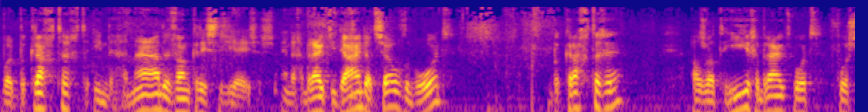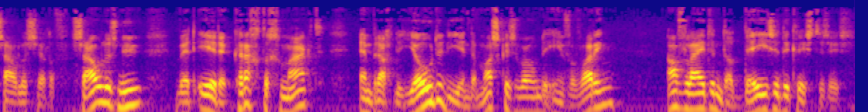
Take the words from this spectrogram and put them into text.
wordt bekrachtigd in de genade van Christus Jezus. En dan gebruikt hij daar datzelfde woord, bekrachtigen, als wat hier gebruikt wordt voor Saulus zelf. Saulus nu werd eerder krachtig gemaakt en bracht de Joden die in Damascus woonden in verwarring, afleiden dat deze de Christus is.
